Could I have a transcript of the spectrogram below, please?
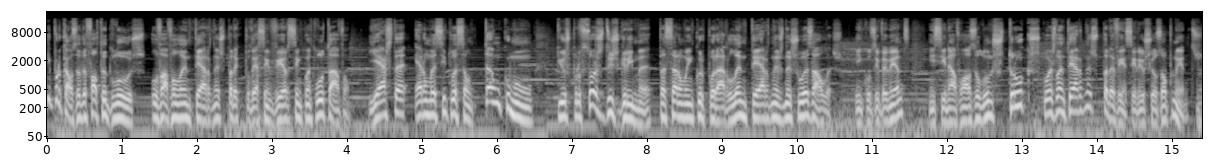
e, por causa da falta de luz, levavam lanternas para que pudessem ver-se enquanto lutavam. E esta era uma situação tão comum que os professores de esgrima passaram a incorporar lanternas nas suas aulas. Inclusivamente, ensinavam aos alunos truques com as lanternas para vencerem os seus oponentes.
